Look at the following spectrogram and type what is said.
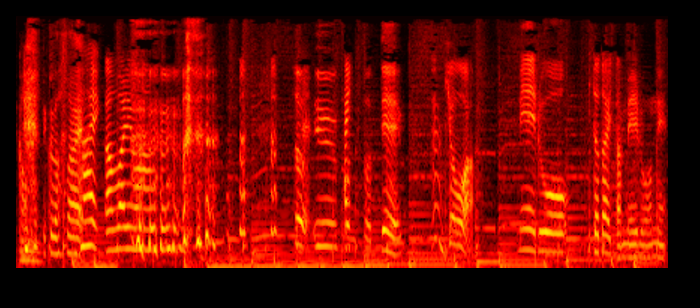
頑張ってください。はい、頑張ります。ということで、うん今日はメールを、いただいたメールをね、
